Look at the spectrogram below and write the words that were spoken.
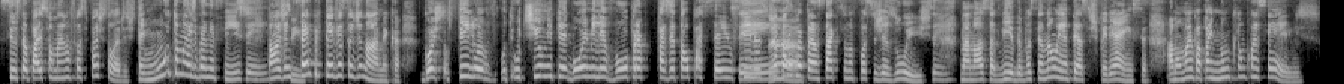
se o seu pai e sua mãe não fossem pastores. Tem muito mais benefício. Sim. Então a gente Sim. sempre teve essa dinâmica. Gosto, filho, o, o tio me pegou e me levou para fazer tal passeio. Sim. Filho, você já Aham. parou para pensar que se não fosse Jesus, Sim. na nossa vida, você não ia ter essa experiência. A mamãe e o papai nunca iam conhecer eles.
